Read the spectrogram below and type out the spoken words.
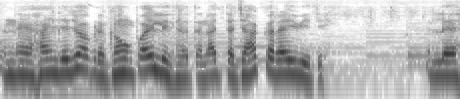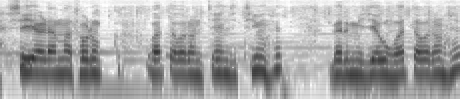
અને સાંજે જો આપણે ઘઉં પાઈ લીધા હતા અને આજ ત્યાં ઝાકર આવી હતી. એટલે શિયાળામાં થોડુંક વાતાવરણ ચેન્જ થયું છે ગરમી જેવું વાતાવરણ છે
